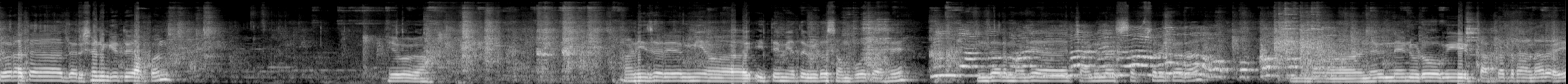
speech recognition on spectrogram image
तर आता दर्शन घेतोय आपण. हे बघा. आणि जर मी इथे मी आता व्हिडिओ संपवत आहे. जर माझ्या चॅनलला सबस्क्राईब करा. नवीन नवीन व्हिडिओ मी टाकत राहणार आहे.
